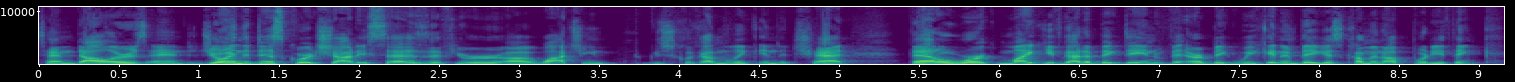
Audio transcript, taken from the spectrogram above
$10. And join the Discord, Shoddy says. If you're uh, watching, just click on the link in the chat. That'll work. Mike, you've got a big day in, or big weekend in Vegas coming up. What do you think?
